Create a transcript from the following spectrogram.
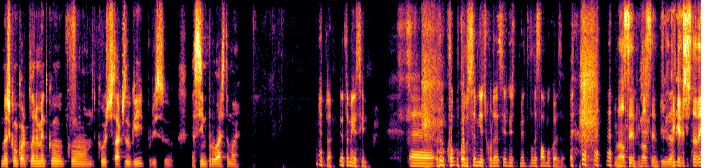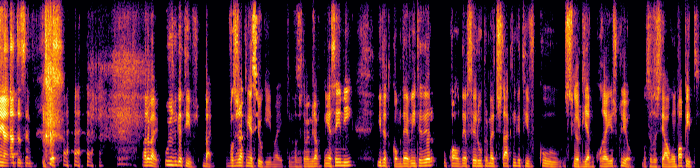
Mas concordo plenamente com, com, com os destaques do Gui, por isso assino por baixo também. Eu também assino. Uh, como, como, se a minha discordância neste momento valesse alguma coisa. Vale sempre, vale sempre. Exato. Fica registado em ata sempre. Ora bem, os negativos. Bem, vocês já conhecem o Gui, não é? Portanto, vocês também já conhecem a mim. E, portanto, como devem entender, o qual deve ser o primeiro destaque negativo que o Sr. Guilherme Correia escolheu. Não sei se vocês têm algum palpite.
